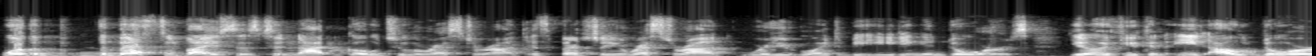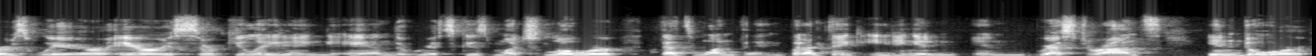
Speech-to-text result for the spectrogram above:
Well, the, the best advice is to not go to a restaurant, especially a restaurant where you're going to be eating indoors. You know, if you can eat outdoors where air is circulating and the risk is much lower, that's one thing. But I think eating in, in restaurants indoor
